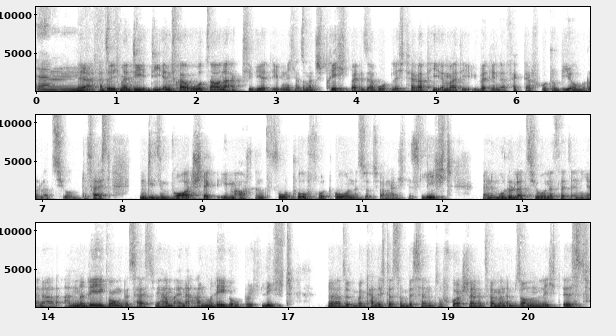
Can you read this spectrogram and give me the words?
Ähm, ja, also ich meine, die, die Infrarotsauna aktiviert eben nicht, also man spricht bei dieser Rotlichttherapie immer die, über den Effekt der Photobiomodulation. Das heißt, in diesem Wort steckt eben auch schon Photo, Photon, das ist sozusagen eigentlich das Licht. Eine Modulation ist letztendlich eine Art Anregung. Das heißt, wir haben eine Anregung durch Licht. Ne? Also man kann sich das so ein bisschen so vorstellen, als wenn man im Sonnenlicht ist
